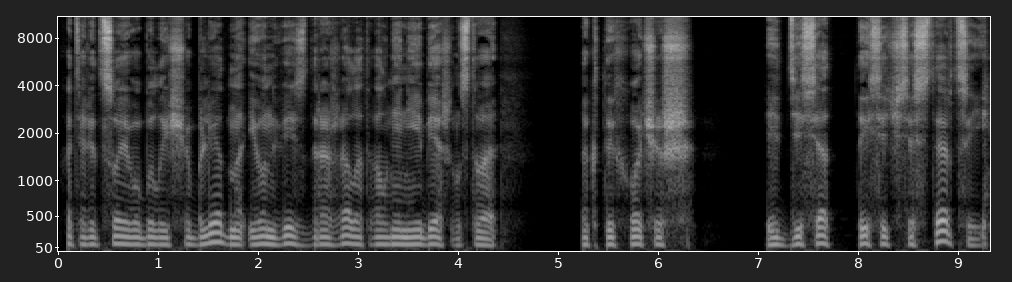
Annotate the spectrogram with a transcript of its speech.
хотя лицо его было еще бледно, и он весь дрожал от волнения и бешенства. «Так ты хочешь пятьдесят тысяч сестерций?»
